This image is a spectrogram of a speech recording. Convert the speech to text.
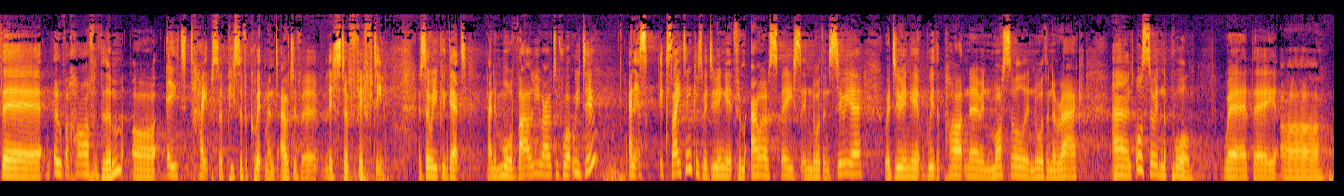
there, over half of them are eight types of piece of equipment out of a list of 50. And so we can get kind of more value out of what we do. And it's exciting because we're doing it from our space in northern Syria, we're doing it with a partner in Mosul in northern Iraq, and also in Nepal, where they are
